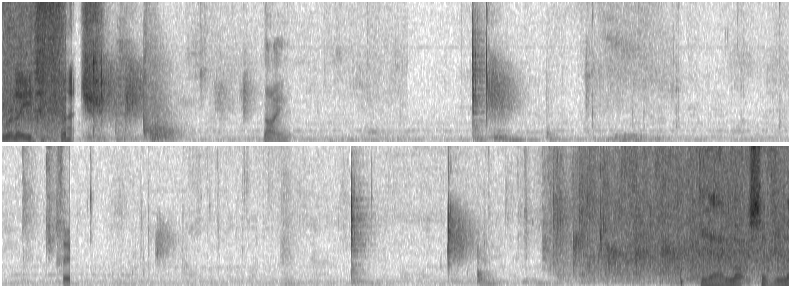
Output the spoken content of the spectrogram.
Relief match. 9. Yeah, lots of. Le-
